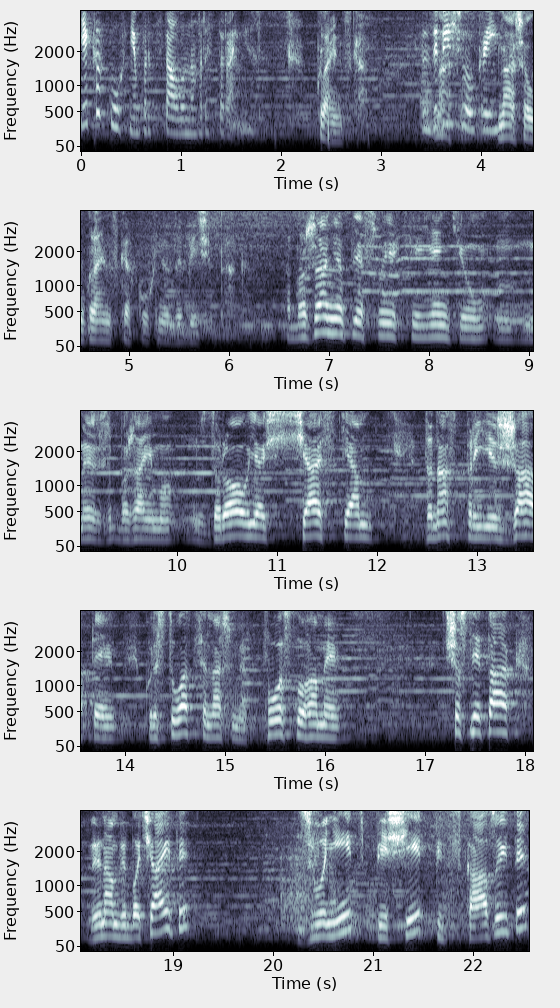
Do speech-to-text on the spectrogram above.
Яка кухня представлена в ресторані? Українська. Здебільшого українська. Наша українська кухня здебільшого так. А бажання для своїх клієнтів ми ж бажаємо здоров'я, щастя, до нас приїжджати, користуватися нашими послугами. Щось не так, ви нам вибачайте, дзвоніть, пишіть, підказуйте.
